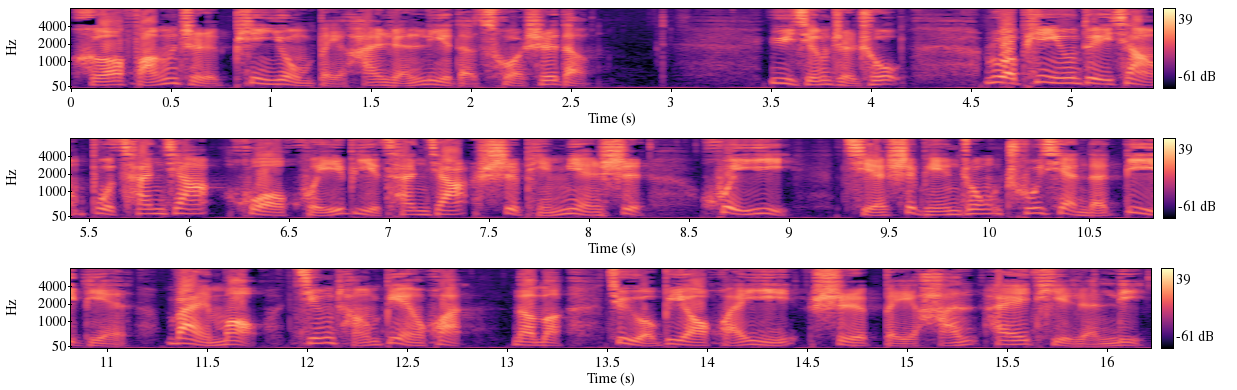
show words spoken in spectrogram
和防止聘用北韩人力的措施等。预警指出，若聘用对象不参加或回避参加视频面试会议，且视频中出现的地点、外貌经常变换，那么就有必要怀疑是北韩 IT 人力。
